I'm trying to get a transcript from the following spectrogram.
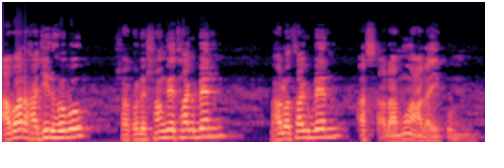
আবার হাজির হব। সকলের সঙ্গে থাকবেন, ভালো থাকবেন। আসসালামু আলাইকুম।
